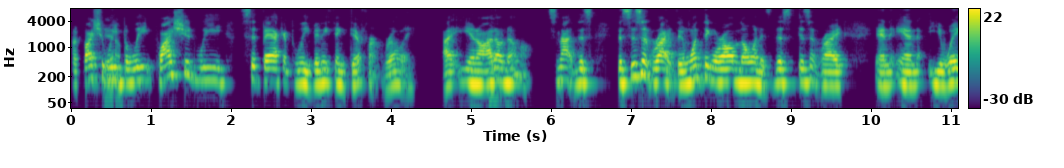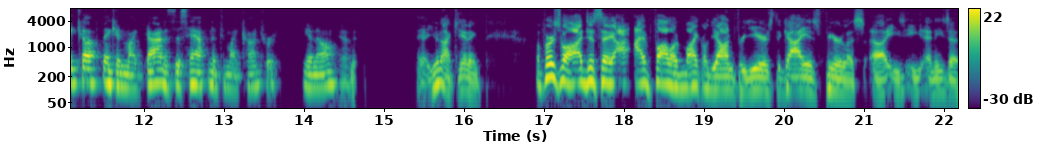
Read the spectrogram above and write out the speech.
But why should we believe? Why should we sit back and believe anything different? Really, I, you know, I don't know. It's not this. This isn't right. The one thing we're all knowing is this isn't right. And and you wake up thinking, my God, is this happening to my country? You know. Yeah. Yeah, you're not kidding. Well, first of all, I just say I, I've followed Michael Yon for years. The guy is fearless. Uh, he's he, and he's a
